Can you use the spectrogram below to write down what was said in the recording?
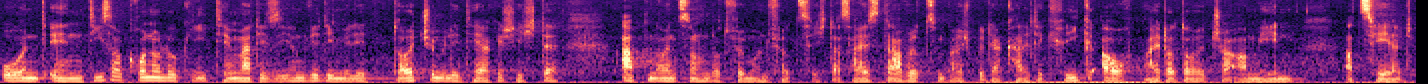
Und in dieser Chronologie thematisieren wir die deutsche Militärgeschichte ab 1945. Das heißt, da wird zum Beispiel der Kalte Krieg auch bei der deutschen Armee erzählt.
